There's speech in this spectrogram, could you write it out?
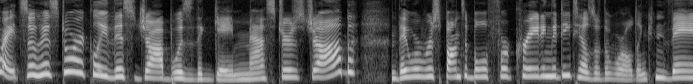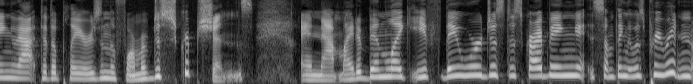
Right. So historically, this job was the game master's job. They were responsible for creating the details of the world and conveying that to the players in the form of descriptions. And that might have been like if they were just describing something that was pre written,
